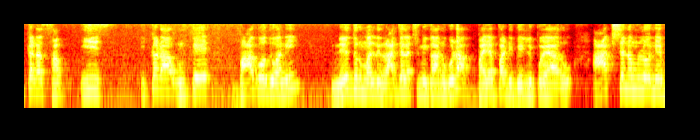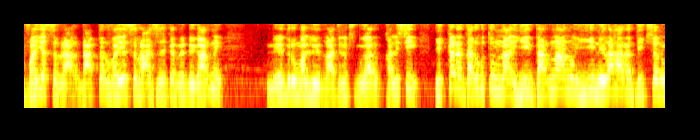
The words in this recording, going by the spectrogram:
ఇక్కడ సబ్ ఈ ఇక్కడ ఉంటే బాగోదు అని నేదురుమల్లి రాజలక్ష్మి గారు కూడా భయపడి వెళ్ళిపోయారు. ఆ క్షణంలోనే వైఎస్ రా- డాక్టర్ వైఎస్ రాజశేఖర్ రెడ్డి గారిని నేదురుమల్లి రాజలక్ష్మి గారు కలిసి ఇక్కడ జరుగుతున్న ఈ ధర్నాను ఈ నిరాహార దీక్షను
